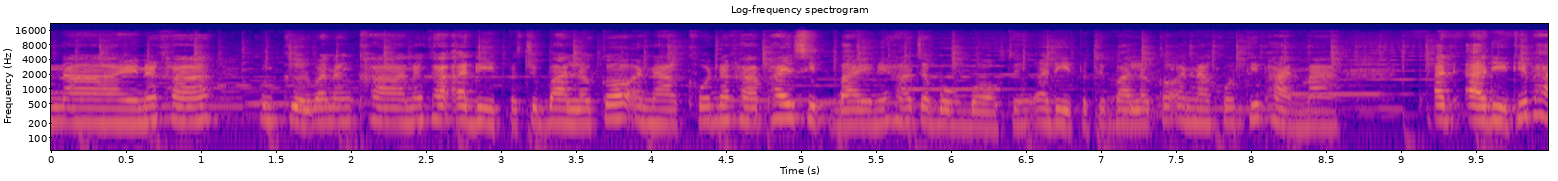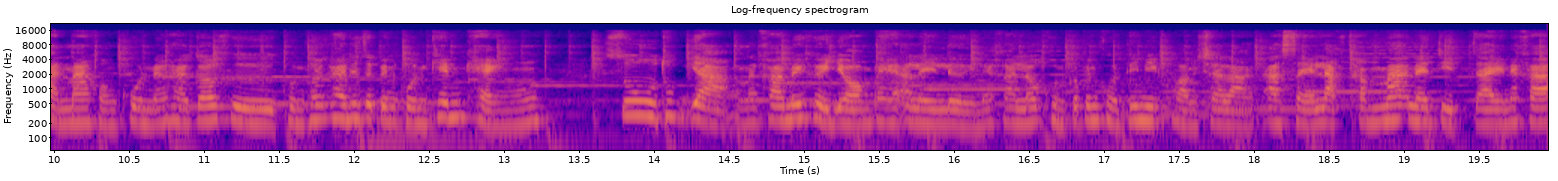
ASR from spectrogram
ำนายนะคะ คุณเกิดวันอังคารนะคะ อดีตปัจจุบันแล้วก็อนาคตนะคะไพ่สิบใบนะคะจะบ่งบอกถึงอดีตปัจจุบันแล้วก็อนาคตที่ผ่านมาออดีตที่ผ่านมาของคุณนะคะ ก็คือคุณค่อนข้างที่จะเป็นคนเข้มแข็งสู้ทุกอย่างนะคะ ไม่เคยยอมแพ้อะไรเลยนะคะ แล้วคุณก็เป็นคนที่มีความฉลาดอาศัยหลักธรรมะในจิตใจนะคะ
